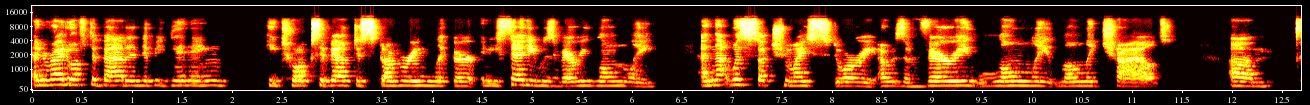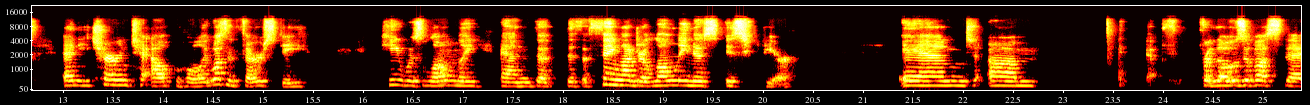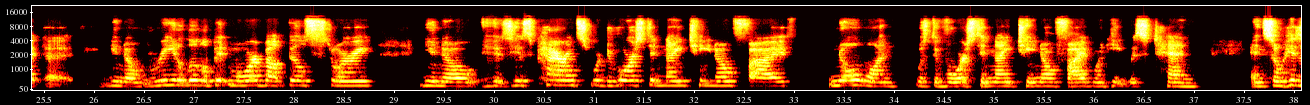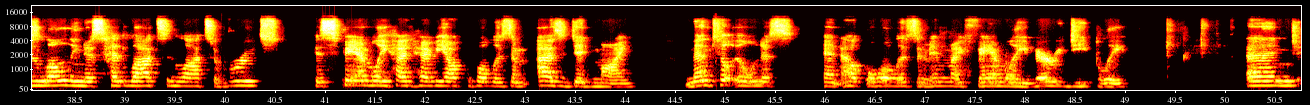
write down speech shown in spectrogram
And right off the bat in the beginning, he talks about discovering liquor, and he said he was very lonely. And that was such my story. I was a very lonely, lonely child. Um, and he turned to alcohol. He wasn't thirsty. he was lonely, and the, the, the thing under loneliness is fear. And um, for those of us that, uh, you know, read a little bit more about Bill's story, you know, his, his parents were divorced in 1905. No one was divorced in 1905 when he was 10. And so his loneliness had lots and lots of roots. His family had heavy alcoholism, as did mine. Mental illness and alcoholism in my family very deeply. And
